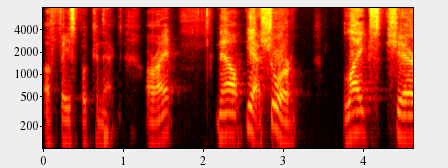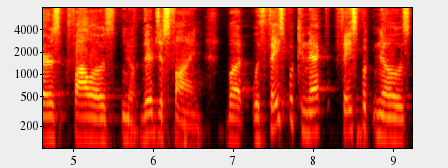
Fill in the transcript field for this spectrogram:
of Facebook Connect. All right. Now, yeah, sure likes, shares, follows, you know, they're just fine. But with Facebook Connect, Facebook knows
